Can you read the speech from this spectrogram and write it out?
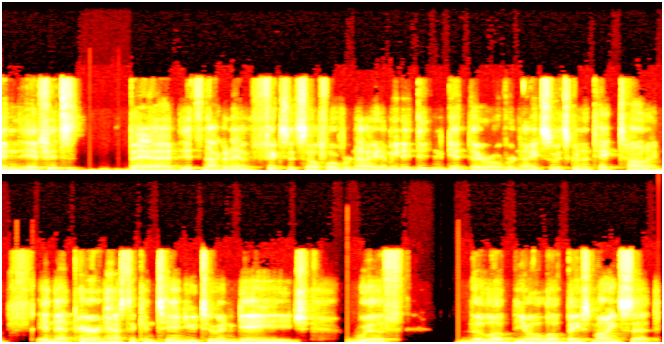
And if it's bad, it's not going to fix itself overnight. I mean, it didn't get there overnight. So it's going to take time. And that parent has to continue to engage with the love, you know, a love based mindset.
